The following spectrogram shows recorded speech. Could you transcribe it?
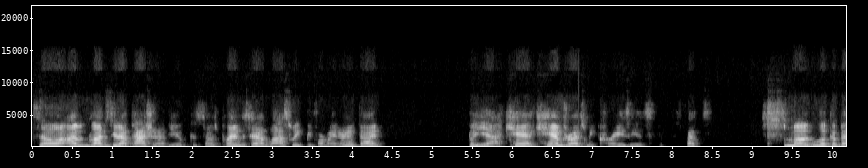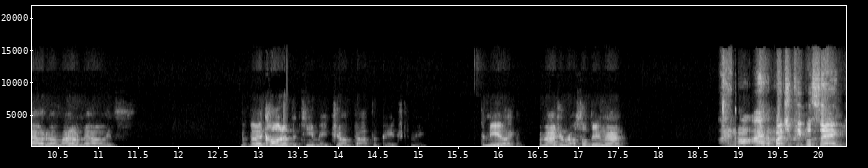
So I'm glad to see that passion of you because I was planning to say that last week before my internet died. But yeah, Cam, Cam drives me crazy. It's that smug look about him. I don't know. It's calling up the teammate jumped off the page to me. To me, like imagine Russell doing that. I know. I had a bunch of people saying,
